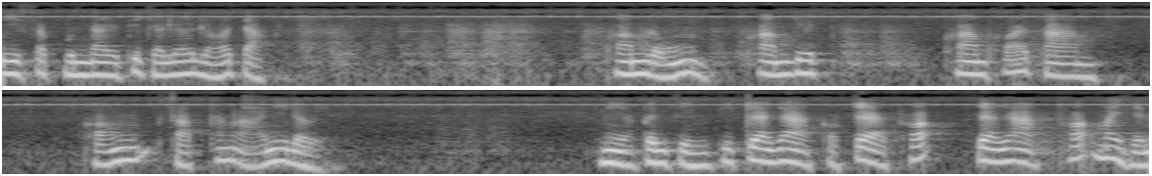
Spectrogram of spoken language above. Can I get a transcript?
มีสกุลใดที่จะเลื่อยหลอจาก ความหลง ความยึด ความคล้อยตามของสัตว์ทั้งหลายนี่เลย เนี่ยเป็นสิ่งที่แก้ยากก็แก้เพราะแก้ยาก เพราะไม่เห็น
